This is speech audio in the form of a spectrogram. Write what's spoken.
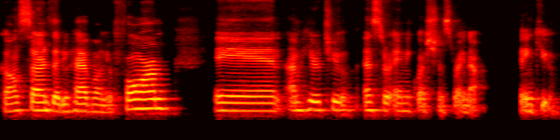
concerns that you have on your farm. And I'm here to answer any questions right now. Thank you.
